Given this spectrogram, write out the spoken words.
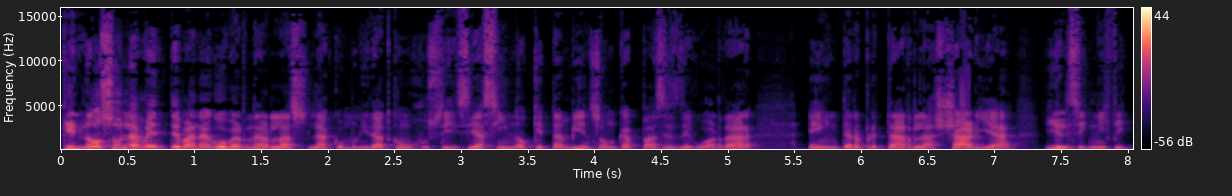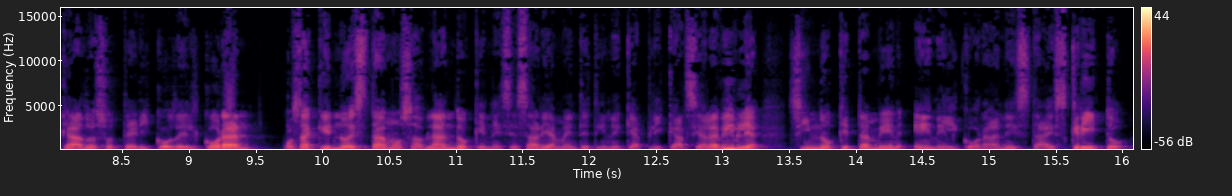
que no solamente van a gobernar la comunidad con justicia, sino que también son capaces de guardar e interpretar la Sharia y el significado esotérico del Corán. O sea que no estamos hablando que necesariamente tiene que aplicarse a la Biblia, sino que también en el Corán está escrito.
